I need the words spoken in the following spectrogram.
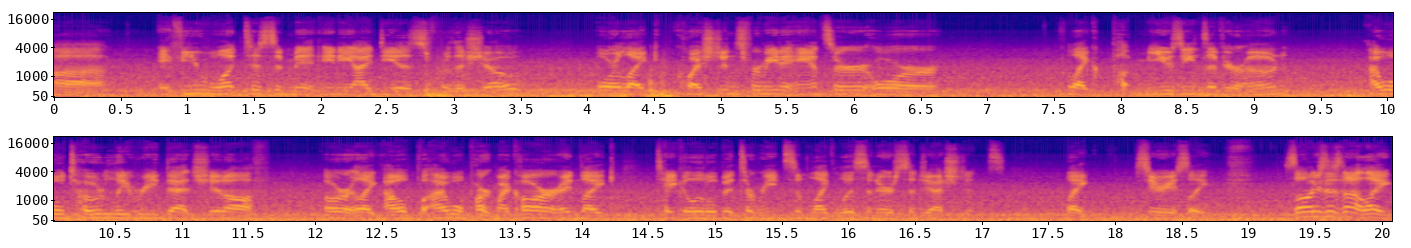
uh, if you want to submit any ideas for the show or like questions for me to answer or like musings of your own i will totally read that shit off. Or like i'll i will park my car and like take a little bit to read some like listener suggestions. Like seriously. As long as it's not like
